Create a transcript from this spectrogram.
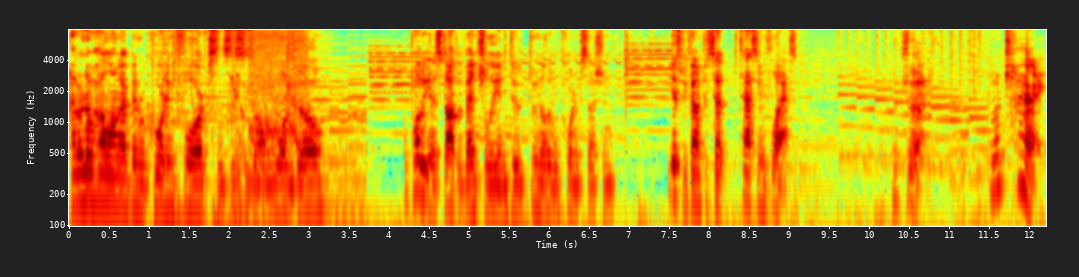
I don't know how long I've been recording for, since this is all in one go. I'm probably going to stop eventually and do, do another recording session. Yes, we found potassium flask. Okay. Okay.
